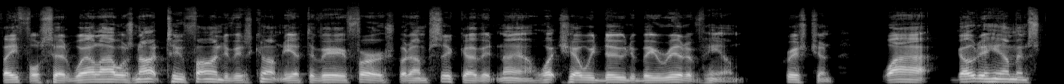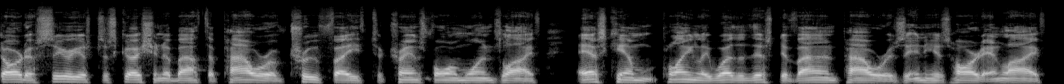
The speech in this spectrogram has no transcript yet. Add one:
Faithful said, Well, I was not too fond of his company at the very first, but I'm sick of it now. What shall we do to be rid of him? Christian, why, go to him and start a serious discussion about the power of true faith to transform one's life. Ask him plainly whether this divine power is in his heart and life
